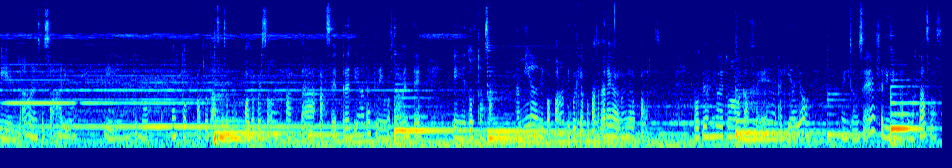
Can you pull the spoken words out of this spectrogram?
eh, lo necesario. Eh, tengo justo cuatro tazas, somos cuatro personas. Hasta hace tres días atrás teníamos solamente eh, dos tazas, la mía, de papá, y porque a papá se la regalaron de los padres. Porque la única que tomaba café aquí era yo. Entonces se eliminaron las tazas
